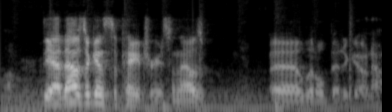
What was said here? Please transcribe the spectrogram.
longer. Yeah, that was against the Patriots, and that was a little bit ago now.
